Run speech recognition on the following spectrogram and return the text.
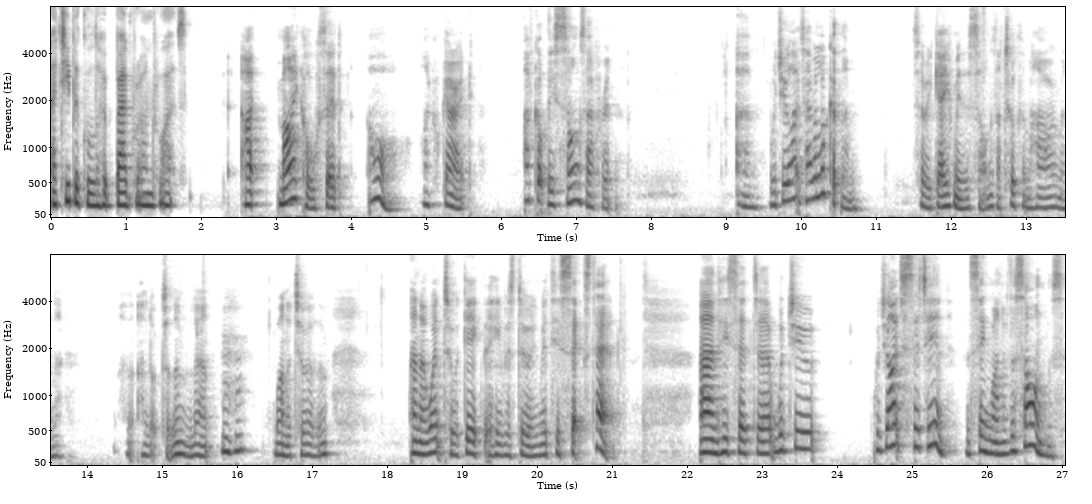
atypical her background was. I, Michael said, Oh, Michael Garrick, I've got these songs I've written. Um, would you like to have a look at them? So he gave me the songs. I took them home and I, I looked at them, and learnt Mm-hmm. one or two of them. And I went to a gig that he was doing with his sextet. And he said, uh, "Would you, would you like to sit in and sing one of the songs?"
